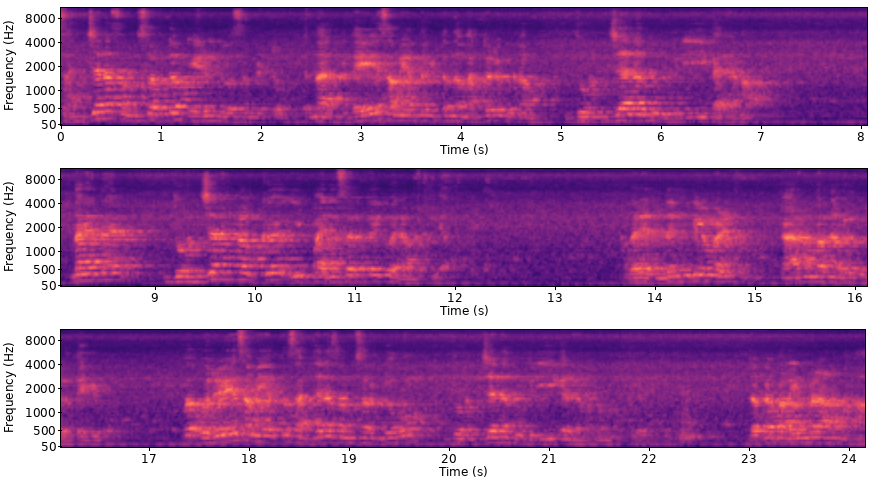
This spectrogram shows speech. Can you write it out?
സജ്ജന സംസർഗം ഏഴ് ദിവസം കിട്ടും. എന്നാൽ ഇതേ സമയത്ത് കിട്ടുന്ന മറ്റൊരു ഗുണം ദുർജന ദൂരീകരണം. അതായത് ദുർജനങ്ങൾക്ക് ഈ പരിസരത്തേക്ക് വരാൻ പറ്റില്ല. അവരെന്തെങ്കിലും വഴി കാരണം പറഞ്ഞ് അവർ ദൂരത്തേക്ക് പോകും. അപ്പൊ ഒരേ സമയത്ത് സജ്ജന സംസർഗവും ദുർജന ദുരീകരണവും നമുക്ക് ലഭിക്കും. ഇതൊക്കെ പറയുമ്പോഴാണ് മഹാ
